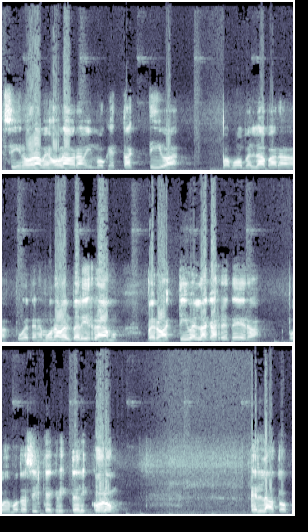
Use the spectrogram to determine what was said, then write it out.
si no la mejor ahora mismo que está activa, vamos, ¿verdad? Para, porque tenemos una Berbel y Ramos, pero activa en la carretera, podemos decir que Cristelis Colón es la top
